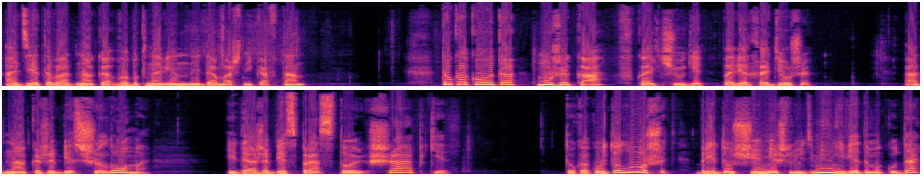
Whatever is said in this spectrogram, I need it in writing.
одетого, однако, в обыкновенный домашний кафтан, то какого-то мужика в кольчуге поверх одежи. Однако же без шелома и даже без простой шапки, то какую-то лошадь, бредущую меж людьми неведомо куда,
